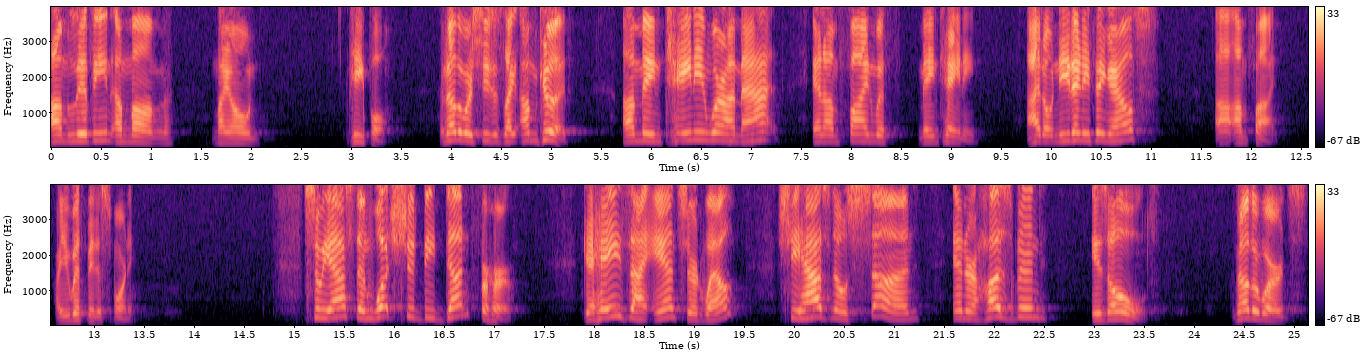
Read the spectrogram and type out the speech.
I'm living among my own people. In other words, she's just like, I'm good. I'm maintaining where I'm at, and I'm fine with maintaining. I don't need anything else. Uh, I'm fine. Are you with me this morning? So he asked then, What should be done for her? Gehazi answered, Well, she has no son, and her husband is old. In other words,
